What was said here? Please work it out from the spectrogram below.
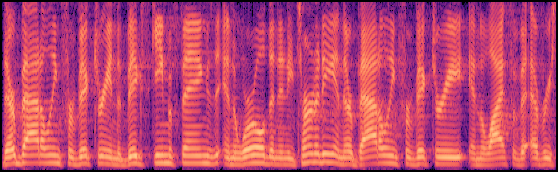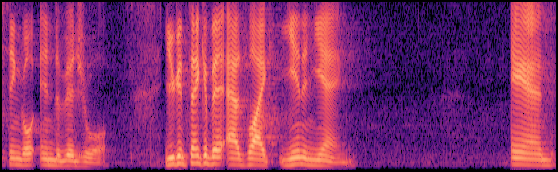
They're battling for victory in the big scheme of things in the world and in eternity, and they're battling for victory in the life of every single individual. You can think of it as like yin and yang. And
